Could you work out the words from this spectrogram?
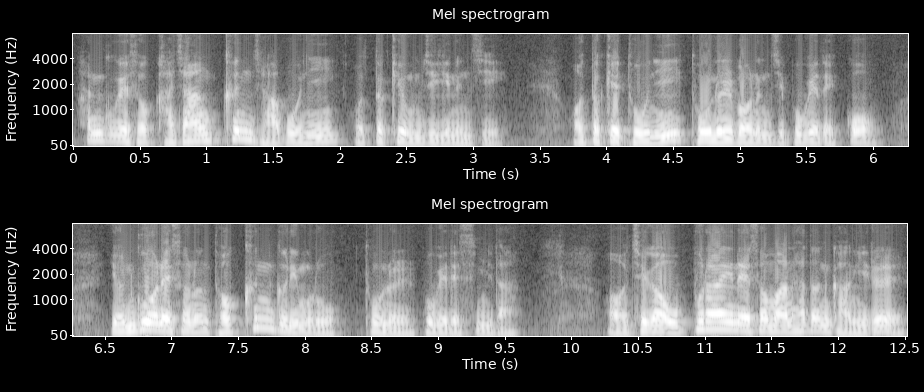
한국에서 가장 큰 자본이 어떻게 움직이는지, 어떻게 돈이 돈을 버는지 보게 됐고, 연구원에서는 더 큰 그림으로 돈을 보게 됐습니다. 어, 제가 오프라인에서만 하던 강의를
